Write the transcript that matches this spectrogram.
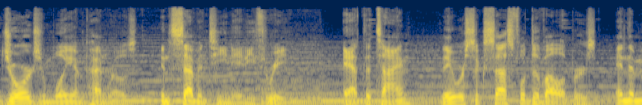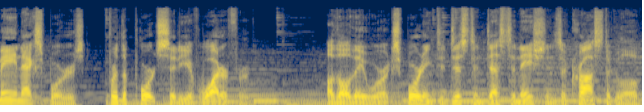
George and William Penrose, in 1783. At the time, they were successful developers and the main exporters for the port city of Waterford. Although they were exporting to distant destinations across the globe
